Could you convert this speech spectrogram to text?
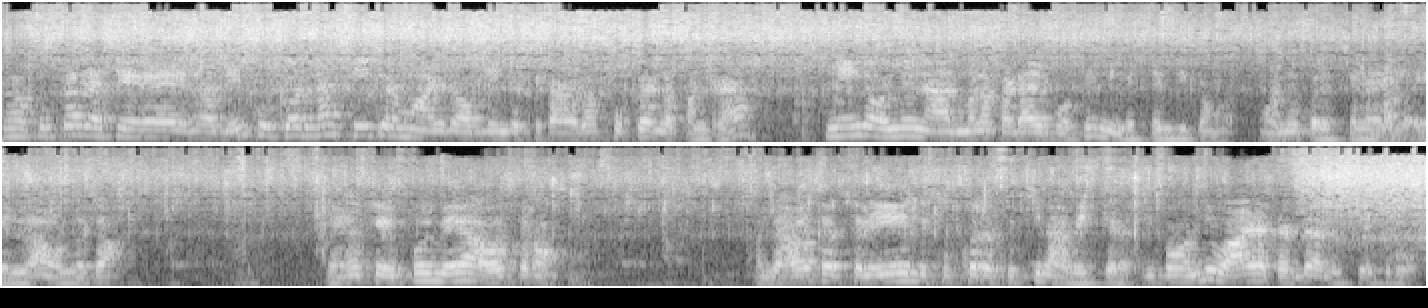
நான் குக்கரில் செய்கிறேன் அப்படின்னு குக்கர்னால் சீக்கிரமாக ஆகிடும் அப்படிங்கிறதுக்காக தான் குக்கரில் பண்ணுறேன் நீங்கள் வந்து நார்மலாக கடாய் போட்டு நீங்கள் செஞ்சுக்கோங்க. ஒன்றும் பிரச்சனை இல்லை. எல்லாம் ஒன்று தான் எனக்கு எப்போவுமே அவசரம். அந்த அவசரத்துலேயே இந்த குக்கரை தூக்கி நான் வைக்கிறேன். இப்போ வந்து வாழைத்தண்டு அதை சேர்த்துருவோம்.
